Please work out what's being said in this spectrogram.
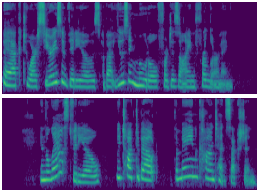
back to our series of videos about using Moodle for Design for Learning. In the last video, we talked about the main content section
